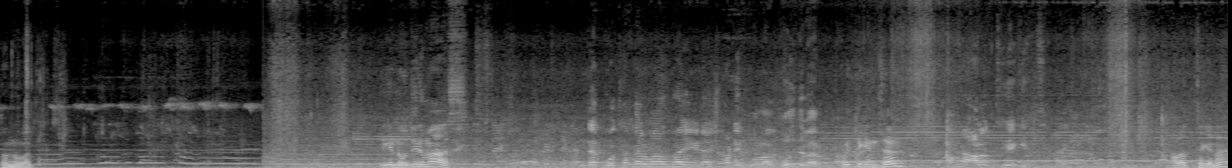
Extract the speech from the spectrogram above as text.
ধন্যবাদ। এদিকে নদীর মাছ। এটা কোথাকার মাছ ভাই? এটা সঠিক বলা- বলতে পারব না। কইতে কিনছেন? আমরা আড়ত থেকে কিনছি আড়ত থেকে না?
